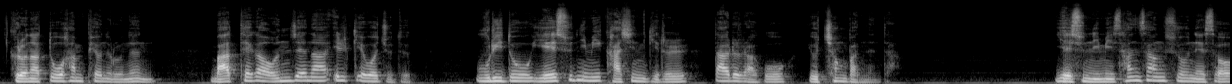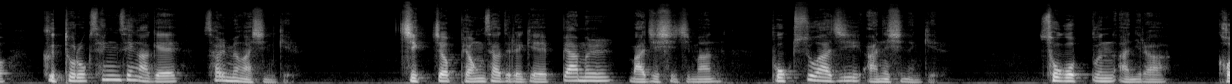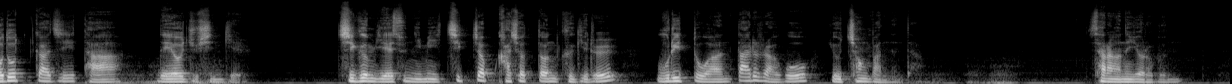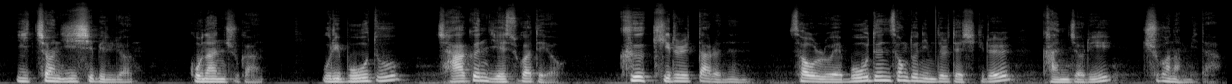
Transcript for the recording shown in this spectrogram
그러나 또 한편으로는 마태가 언제나 일깨워 주듯 우리도 예수님이 가신 길을 따르라고 요청받는다. 예수님이 산상수훈에서 그토록 생생하게 설명하신 길. 직접 병사들에게 뺨을 맞으시지만 복수하지 않으시는 길. 속옷뿐 아니라 겉옷까지 다 내어주신 길. 지금 예수님이 직접 가셨던 그 길을 우리 또한 따르라고 요청받는다. 사랑하는 여러분, 2021년 고난주간, 우리 모두 작은 예수가 되어 그 길을 따르는 서울로의 모든 성도님들 되시기를 간절히 축원합니다.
